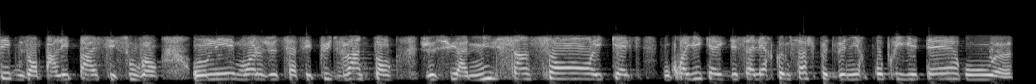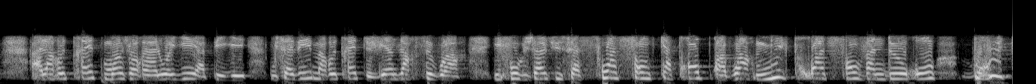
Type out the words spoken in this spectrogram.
C, vous en parlez pas assez souvent. On est, moi, je, ça fait plus de 20 ans. Je suis à 1500 et quelques. Vous croyez qu'avec des salaires comme ça, je peux devenir propriétaire ou euh, à la retraite, moi, j'aurais un loyer à payer. Vous savez, ma retraite, je viens de la recevoir. Il faut que j'aille jusqu'à 64 ans pour avoir 1322 euros brut.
